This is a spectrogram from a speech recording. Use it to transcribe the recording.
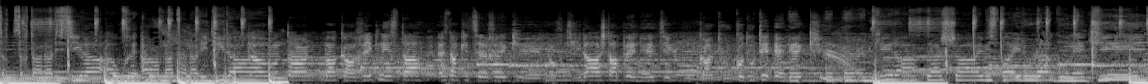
Zer- Zertan ari zira, aurrean naten ari dira Gauntan bakarrik nizta, ez dakit zer egin Hor dira estapenetik bukatuko dute enekin Hemen gira, lasai bizpairu lagunekin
